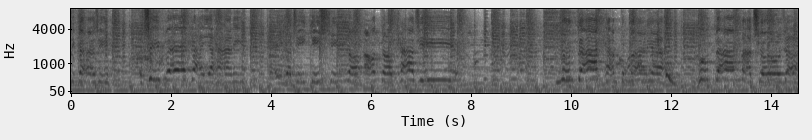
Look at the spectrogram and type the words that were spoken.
시까지 집에 가야 하니 헤어지기 싫어 어떡하지? 눈 딱 감고 말야. 후딱 맞춰놓자.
